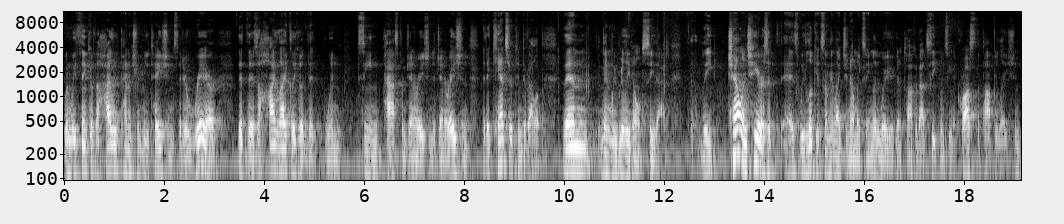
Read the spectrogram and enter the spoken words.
when we think of the highly penetrant mutations that are rare, that there's a high likelihood that when seen passed from generation to generation, that a cancer can develop, then, then we really don't see that. The challenge here is that as we look at something like Genomics England, where you're going to talk about sequencing across the population,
